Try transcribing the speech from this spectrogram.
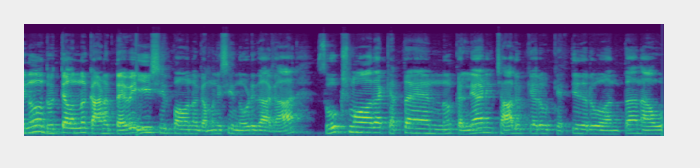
ಏನು ನೃತ್ಯವನ್ನು ಕಾಣುತ್ತೇವೆ. ಈ ಶಿಲ್ಪವನ್ನು ಗಮನಿಸಿ ನೋಡಿದಾಗ ಸೂಕ್ಷ್ಮವಾದ ಕೆತ್ತನೆಯನ್ನು ಕಲ್ಯಾಣಿ ಚಾಲುಕ್ಯರು ಕೆತ್ತಿದರು ಅಂತ ನಾವು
